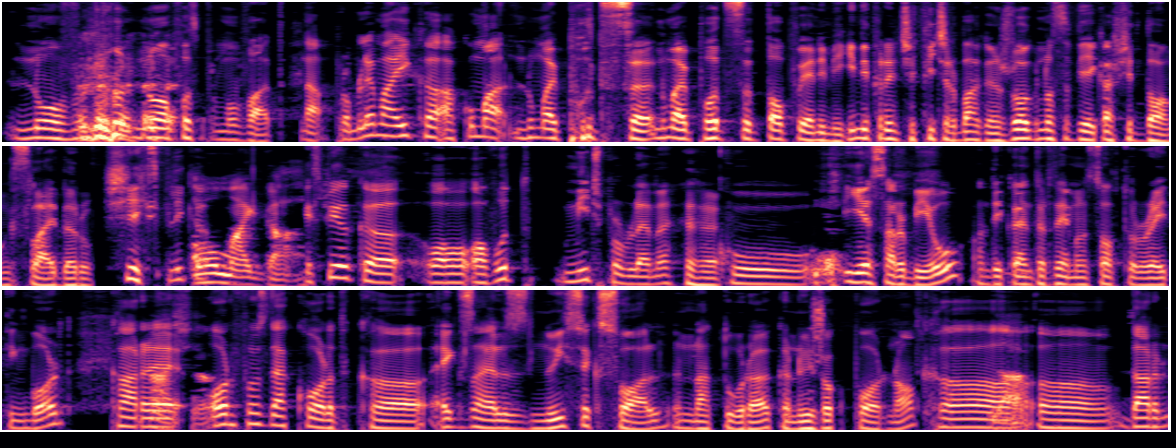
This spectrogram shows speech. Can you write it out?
nu a, nu, nu a fost promovat. Da, problema e că acum nu mai pot să, nu mai pot să topuie nimic. Indiferent ce feature bag în joc, nu o să fie ca și dong slider-ul. Și explică Oh my god. Explică că au, au avut mici probleme cu ESRB-ul, adică Entertainment Software Rating Board, care Așa. ori fost de acord că Exiles nu-i sexual în natură, că nu-i joc porno, că, Da. uh, dar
